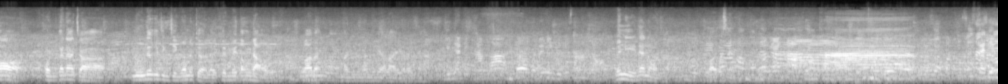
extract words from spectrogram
ก็คนก็น่าจะรู้เรื่องจริง ๆ ว่ามันเกิดอะไรขึ้นไม่ต้องเดาว่าแบบมันมันมีอะไรอะไรครับยืนยันอีกครั้งว่าเลิมันไม่มีมือที่สามเนาะไม่มีแน่นอนครับร้อยเปอร์เซ็นต์ ขอบคุณค่ะแต่เดี๋ยว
